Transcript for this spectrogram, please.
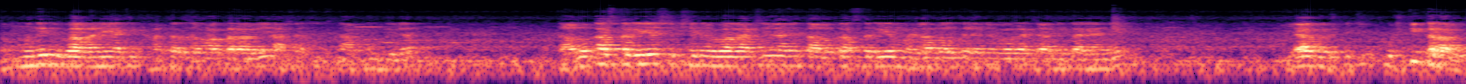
संबंधित विभागाने याची खातरजमा करावी अशा सूचना आपण दिल्या तालुकास्तरीय शिक्षण विभागाचे आणि तालुकास्तरीय महिला बालकल्याण विभागाच्या अधिकाऱ्यांनी या गोष्टीची पुष्टी करावी.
